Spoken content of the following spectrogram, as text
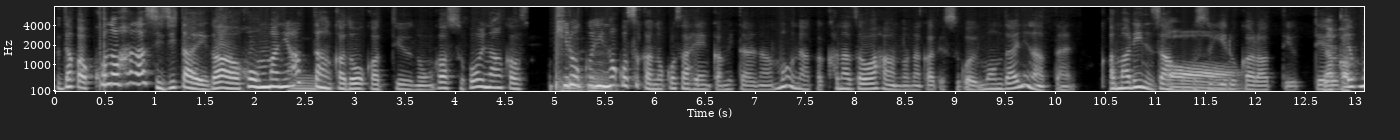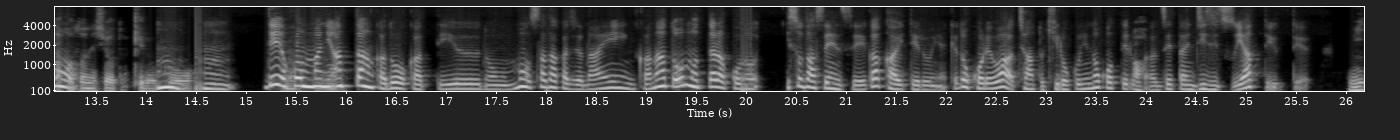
だからこの話自体がほんまにあったんかどうかっていうのがすごいなんか記録に残すか残さへんかみたいなのもなんか金沢藩の中ですごい問題になったんやあまりに残酷すぎるからって言って。なかったことにしようと、記録うんを。うん、で、うんほんまにあったんかどうかっていうのも定かじゃないんかなと思ったら、この磯田先生が書いてるんやけど、これはちゃんと記録に残ってるから絶対に事実やって言って。道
